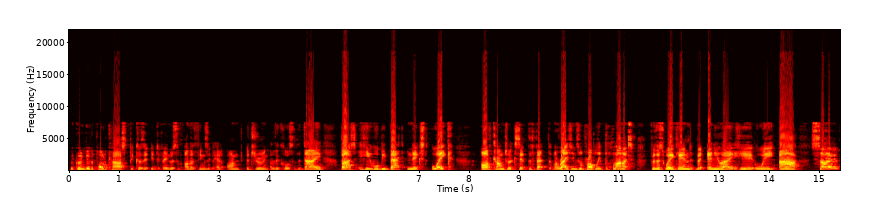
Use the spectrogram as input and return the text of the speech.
we couldn't do the podcast because it intervened with some other things that we had on during the course of the day. But he will be back next week. I've come to accept the fact that my ratings will probably plummet for this weekend. But anyway, here we are. So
